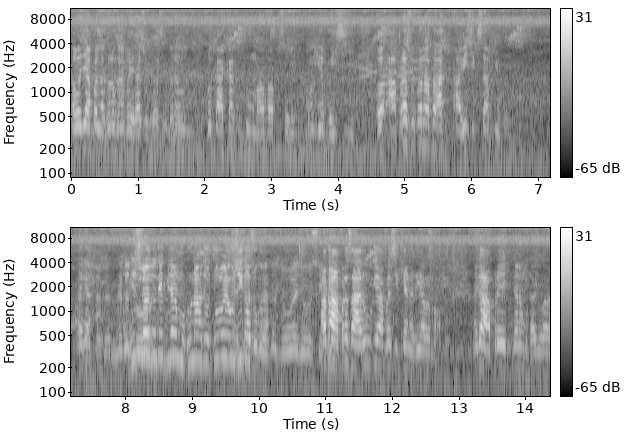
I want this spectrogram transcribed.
હવે જે આપણે લગ્નો કરે બહેરા છોકરા છે બરાબર? કોઈ કાકા કુટુંબ મા બાપ છે નહીં. અમે બે ભાઈ છીએ. હવે આપણા છોકરાને આપણે આવી શિક્ષા આપવી પડે. એકબીજાનું મોઢું ના જો એવું શીખે છોકરા. જોવે જેવું આ તો આપણે સારું કે આપણે શીખ્યા નથી આપણા બાપુ. કે આપણે એકબીજાના મોઢા જોવા.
